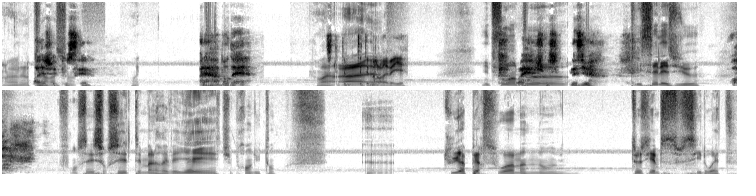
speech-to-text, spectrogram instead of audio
Euh, Ouais, je vais l'observation- pousser. Oui. Voilà, bordel Voilà. T'étais Ah, t'étais mal euh, réveillé. Il te faut un Ouais, je me peu suis... euh, Les yeux. plisser les yeux, Oh. froncer les sourcils, t'es mal réveillé et tu prends du temps. Euh, tu aperçois maintenant une deuxième silhouette.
